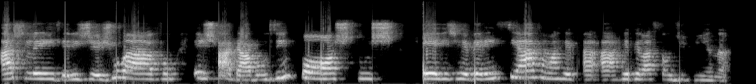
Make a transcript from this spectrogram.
as leis, eles jejuavam, eles pagavam os impostos, eles reverenciavam a, a, a revelação divina.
